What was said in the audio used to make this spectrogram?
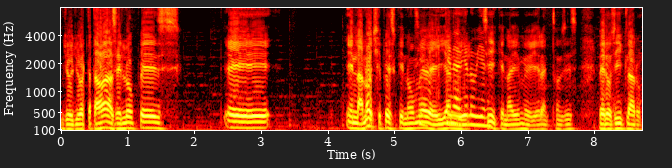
yo, yo trataba de hacerlo pues eh, en la noche, pues que no me veían. Que nadie lo viera. Sí, que nadie me viera. Entonces, pero sí, claro,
